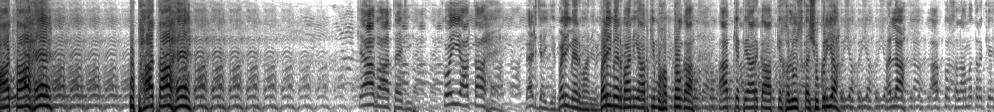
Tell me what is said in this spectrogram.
आता है, उठाता है। क्या बात है जी? कोई आता है। बैठ जाइए, बड़ी मेहरबानी बड़ी मेहरबानी आपकी मोहब्बतों का, आपके प्यार का, आपके खलूस का शुक्रिया। अल्लाह, आपको सलामत रखे।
